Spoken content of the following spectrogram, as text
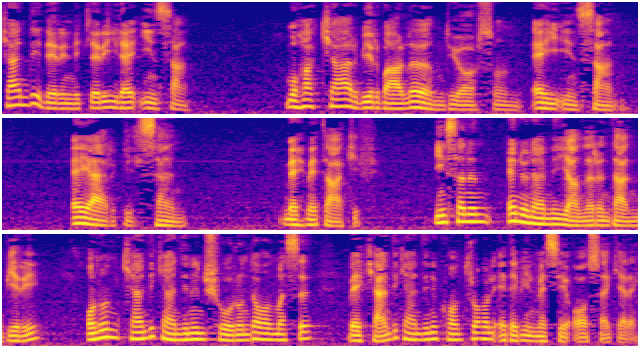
kendi derinlikleriyle insan. Muhakkar bir varlığım diyorsun ey insan. Eğer bilsen. Mehmet Akif İnsanın en önemli yanlarından biri, onun kendi kendinin şuurunda olması ve kendi kendini kontrol edebilmesi olsa gerek.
